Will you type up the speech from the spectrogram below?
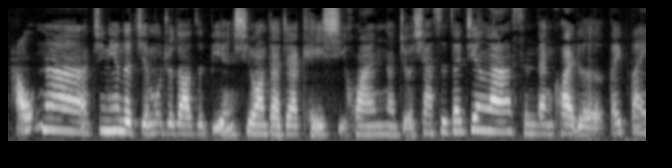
好，那今天的节目就到这边，希望大家可以喜欢，那就下次再见啦，圣诞快乐，拜拜。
